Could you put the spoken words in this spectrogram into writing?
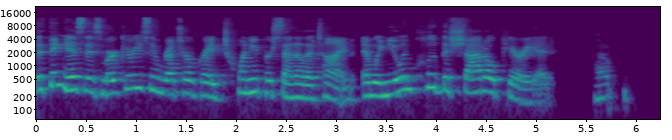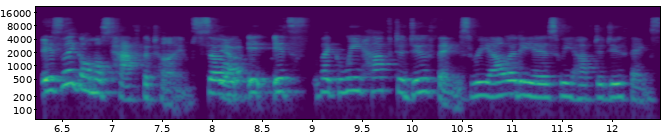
The thing is is Mercury's in retrograde 20% of the time and when you include the shadow period, yep it's like almost half the time. So yeah. it, it's like we have to do things. Reality is we have to do things.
